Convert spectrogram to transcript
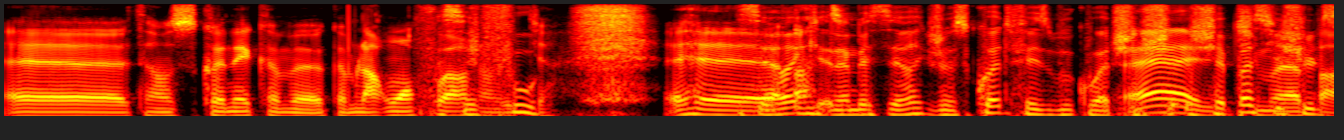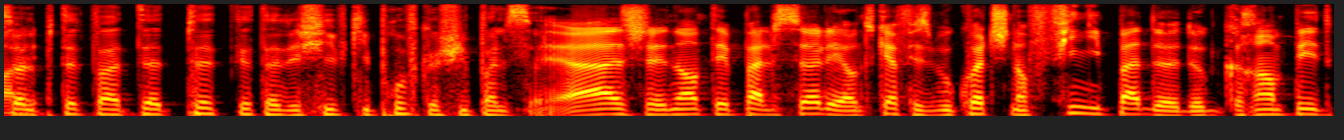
On se connaît comme, comme la roue en foire, C'est fou. C'est vrai, que, non, mais vrai que je squatte Facebook Watch. Ouais, je, je sais pas si je suis le seul. Peut-être pas. Peut-être peut-être que tu as des chiffres qui prouvent que je suis pas le seul. Ah, non, t'es pas le seul. Et en tout cas, Facebook Watch n'en finit pas de, grimper, de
